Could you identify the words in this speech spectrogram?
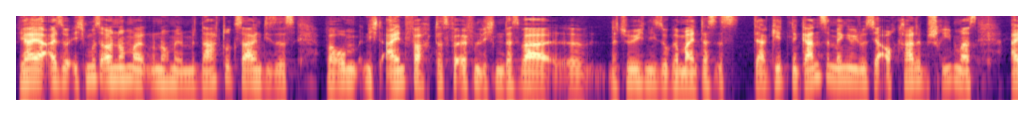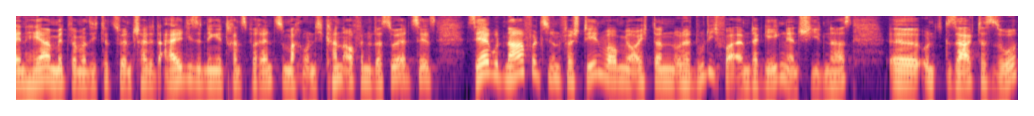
ja, ja. Also ich muss auch noch mal, noch mal mit Nachdruck sagen, dieses, warum nicht einfach das veröffentlichen, das war äh, natürlich nicht so gemeint. Das ist, da geht eine ganze Menge, wie du es ja auch gerade beschrieben hast, einher mit, wenn man sich dazu entscheidet, all diese Dinge transparent zu machen. Und ich kann auch, wenn du das so erzählst, sehr gut nachvollziehen und verstehen, warum ihr euch dann oder du dich vor allem dagegen entschieden hast äh, und gesagt hast, so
